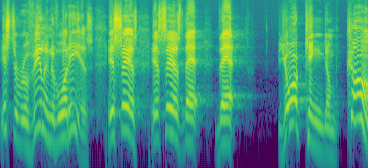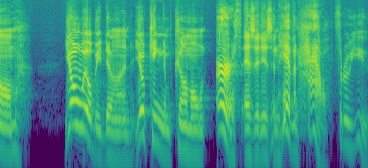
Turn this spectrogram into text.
It's the revealing of what is. It says, it says that, that your kingdom come, your will be done, your kingdom come on earth as it is in heaven. How? Through you,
